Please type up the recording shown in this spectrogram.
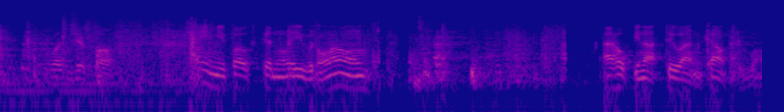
It wasn't your fault. Shame you folks couldn't leave it alone. I hope you're not too uncomfortable.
